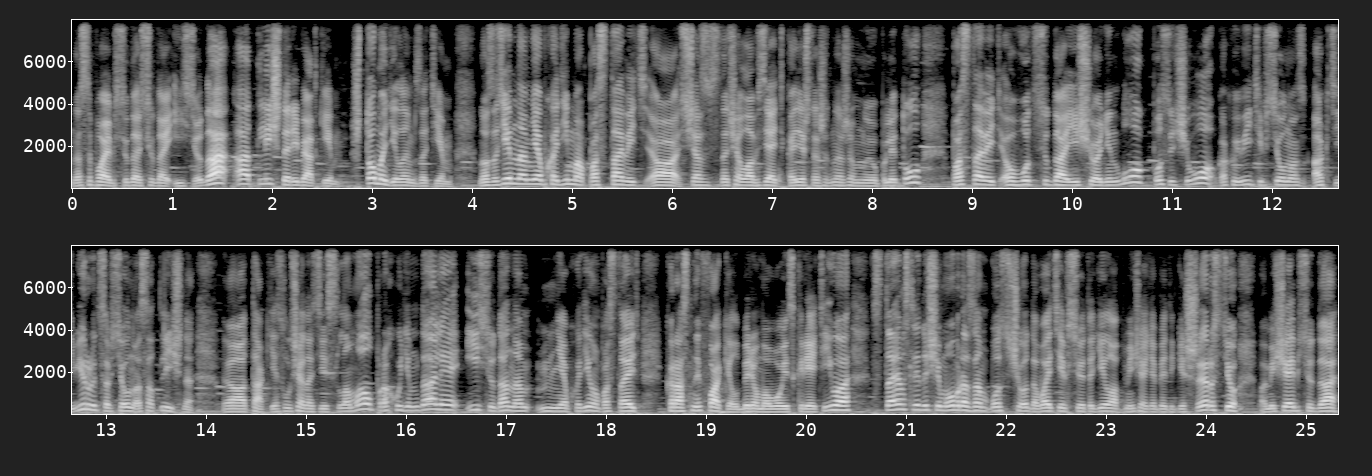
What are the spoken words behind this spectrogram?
Насыпаем сюда, сюда и сюда. Отлично, ребятки. Что мы делаем затем? Но затем нам необходимо поставить, а, сейчас сначала взять, конечно же, нажимную плиту, поставить а, вот сюда еще один блок, после чего, как вы видите, все у нас активируется, все у нас отлично. А, так, я случайно здесь сломал, проходим далее, и сюда нам необходимо поставить красный факел. Берем его из креатива, ставим следующим образом, после чего давайте все это дело отмечать опять-таки шерстью, помещаем сюда,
